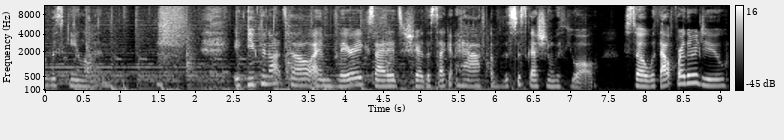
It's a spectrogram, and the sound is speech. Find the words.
Whiskey and Lemon. if you cannot tell, I am very excited to share the second half of this discussion with you all. So, without further ado,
